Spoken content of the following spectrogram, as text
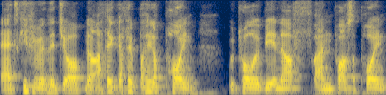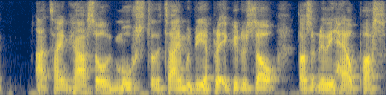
uh, to keep him in the job. No, I think I think I think a point would probably be enough, and plus a point at Tynecastle most of the time would be a pretty good result. Doesn't really help us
